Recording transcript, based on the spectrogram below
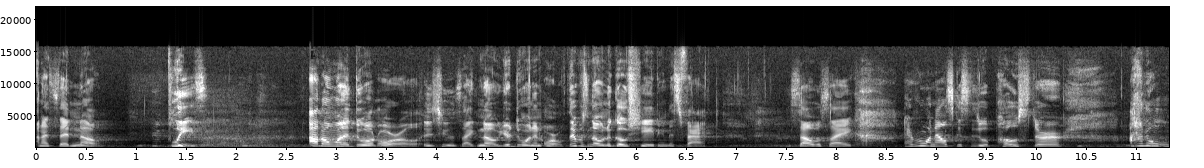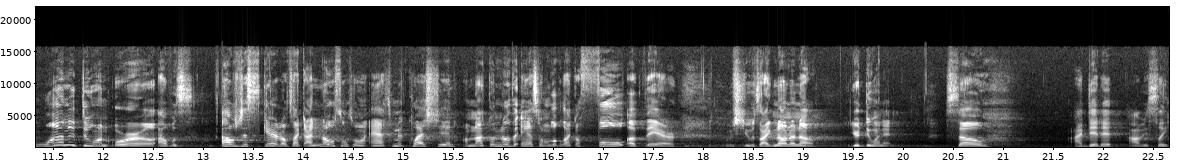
And I said, No, please. I don't want to do an oral. And she was like, No, you're doing an oral. There was no negotiating this fact. So I was like, Everyone else gets to do a poster. I don't want to do an oral. I was, I was just scared. I was like, I know someone's going to ask me a question. I'm not going to know the answer. I'm going to look like a fool up there. She was like, No, no, no, you're doing it. So I did it, obviously.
